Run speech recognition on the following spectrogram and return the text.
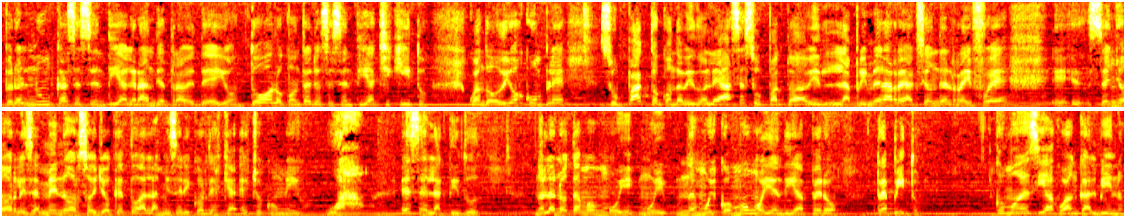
pero él nunca se sentía grande a través de ello. Todo lo contrario, se sentía chiquito. Cuando Dios cumple su pacto con David o le hace su pacto a David, la primera reacción del rey fue, eh, Señor, le dice, menor soy yo que todas las misericordias que ha hecho conmigo. ¡Wow! Esa es la actitud. No la notamos muy, muy, no es muy común hoy en día, pero repito, como decía Juan Calvino,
